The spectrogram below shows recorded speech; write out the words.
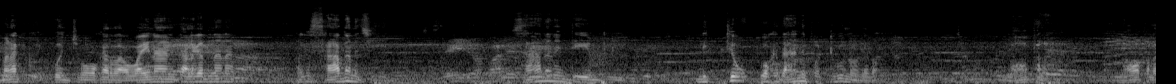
మనకు కొంచెం ఒక రవ్వైనా అంటారు కదా నాన్న. మనకు సాధన చేయండి. సాధన అంటే ఏమిటి? నిత్యం ఒకదాన్ని పట్టుకుని ఉండడం. లోపల లోపల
